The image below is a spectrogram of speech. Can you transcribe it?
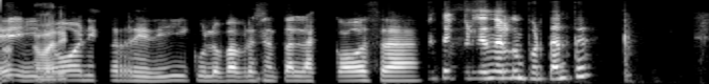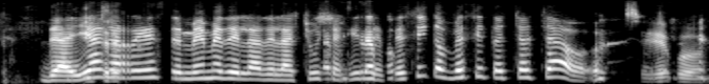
es irónico, es ridículo para presentar las cosas. ¿Me estoy perdiendo algo importante? De ahí agarré ese meme de la de la chucha que dice besitos, besitos, chao, chao. Sí, pues.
